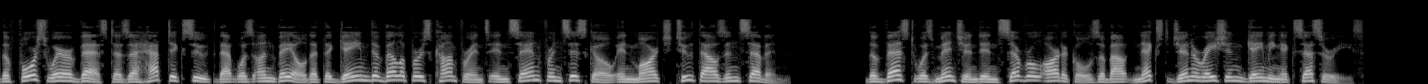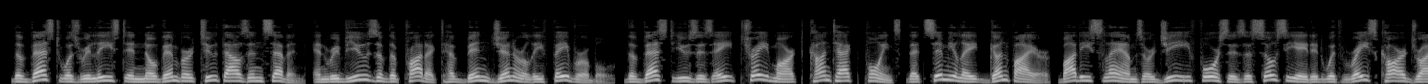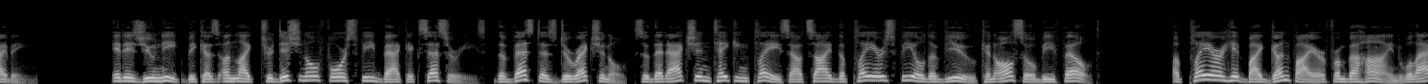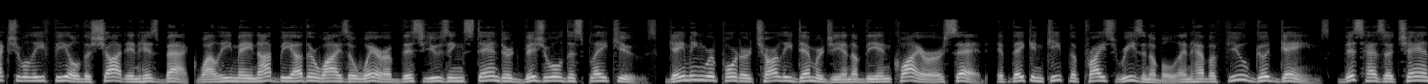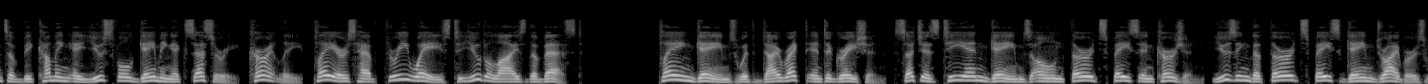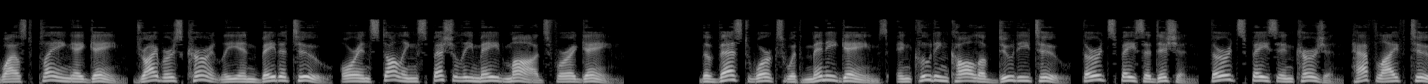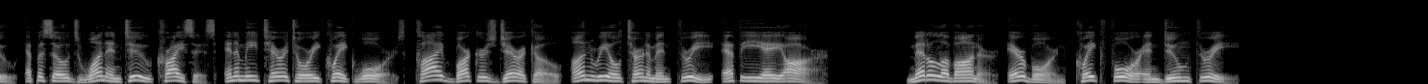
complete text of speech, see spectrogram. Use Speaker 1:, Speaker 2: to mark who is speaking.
Speaker 1: The Forcewear vest is a haptic suit that was unveiled at the Game Developers Conference in San Francisco in March 2007. The vest was mentioned in several articles about next-generation gaming accessories. The vest was released in November 2007, and reviews of the product have been generally favorable. The vest uses eight trademarked contact points that simulate gunfire, body slams or G-forces associated with race car driving. It is unique because unlike traditional force feedback accessories, the vest is directional, so that action taking place outside the player's field of view can also be felt. A player hit by gunfire from behind will actually feel the shot in his back while he may not be otherwise aware of this using standard visual display cues. Gaming reporter Charlie Demerjian of The Inquirer said, if they can keep the price reasonable and have a few good games, this has a chance of becoming a useful gaming accessory. Currently, players have three ways to utilize the vest. Playing games with direct integration, such as TN Games' own Third Space Incursion, using the Third Space game drivers whilst playing a game drivers currently in Beta 2, or installing specially made mods for a game. The vest works with many games, including Call of Duty 2, Third Space Edition, Third Space Incursion, Half-Life 2, Episodes 1 and 2 Crysis, Enemy Territory Quake Wars, Clive Barker's Jericho, Unreal Tournament 3, FEAR. Medal of Honor, Airborne, Quake 4 and Doom 3.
